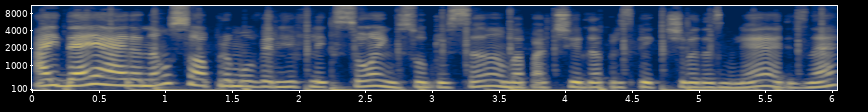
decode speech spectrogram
A ideia era não só promover reflexões sobre o samba a partir da perspectiva das mulheres, né?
